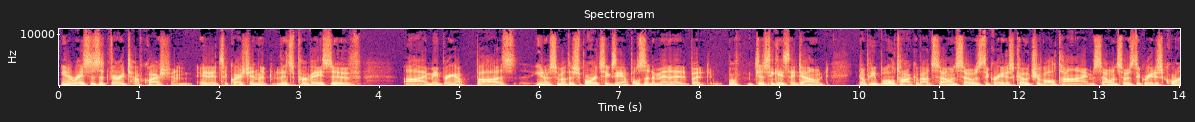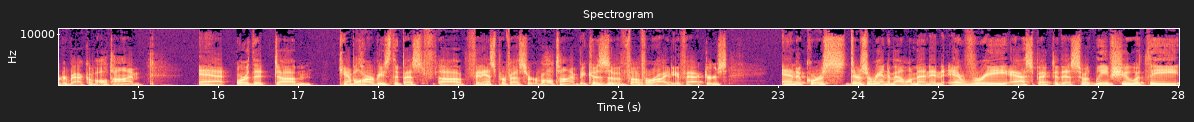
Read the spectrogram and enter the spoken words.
you know, raises a very tough question, and it's a question that, that's pervasive. Uh, I may bring up, uh, you know, some other sports examples in a minute, but just in case I don't, you know, people will talk about so and so is the greatest coach of all time, so and so is the greatest quarterback of all time, and or that um, Campbell Harvey is the best uh, finance professor of all time because of a variety of factors. And of course, there's a random element in every aspect of this. So it leaves you with the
